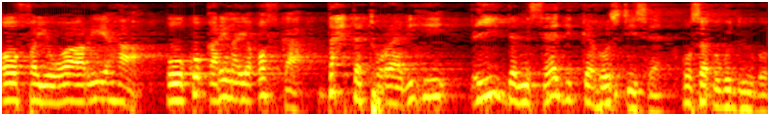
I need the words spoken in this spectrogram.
oo fa yuwaariiha uu ku qarinayo qofka taxta turaabihi ciidda masaajidka hoostiisa uusaa ugu duugo.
